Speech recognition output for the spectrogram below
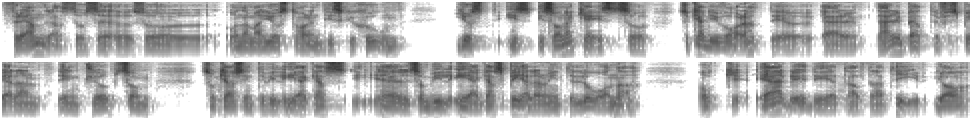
förändrats. Och, så, så, och när man just har en diskussion just i, i sådana case så, så kan det ju vara att det, är, det här är bättre för spelaren. Det är en klubb som, som kanske inte vill ägas, eh, som vill äga spelare och inte låna. Och är det, det ett alternativ, ja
